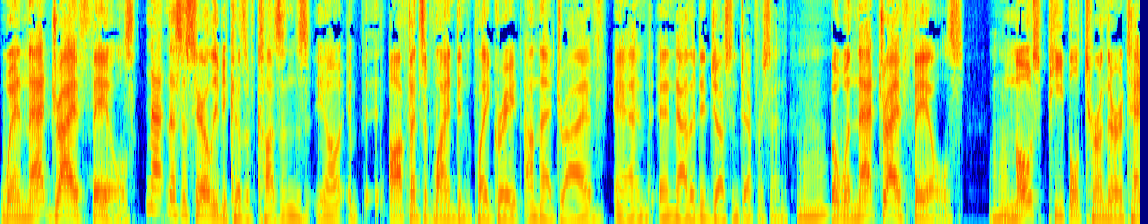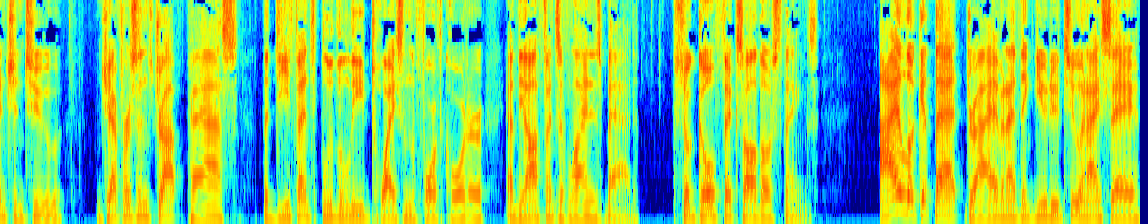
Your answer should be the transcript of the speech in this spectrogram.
When that drive fails, not necessarily because of Cousins, you know, offensive line didn't play great on that drive, and and neither did Justin Jefferson. Mm-hmm. But when that drive fails, mm-hmm. most people turn their attention to Jefferson's drop pass. The defense blew the lead twice in the fourth quarter, and the offensive line is bad. So go fix all those things. I look at that drive, and I think you do too, and I say,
